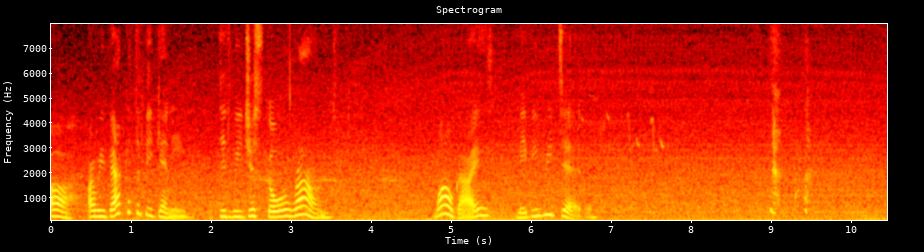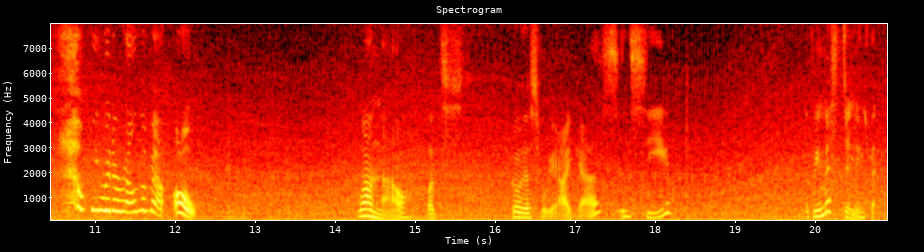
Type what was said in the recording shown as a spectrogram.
Oh, are we back at the beginning? Did we just go around? Wow, guys. Maybe we did. we went around the map. Oh. Well, now, let's go this way, I guess, and see if we missed anything.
